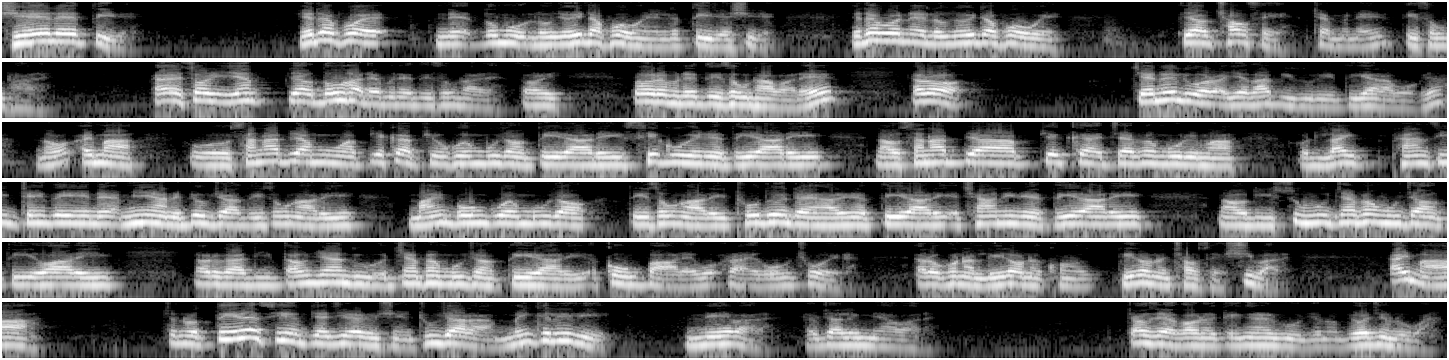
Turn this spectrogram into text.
ရဲလဲတည်တယ်ရဲတပ်ဖွဲ့နဲ့သို့မဟုတ်လုံခြုံရေးတပ်ဖွဲ့ဝင်တွေလည်းတည်တယ်ရှိတယ်ရဲတပ်ဖွဲ့နဲ့လုံခြုံရေးတပ်ဖွဲ့ဝင်အယောက်60ထက်မနည်းတည်ဆုံးထားတယ်အဲ sorry ရန်ယောက်300ထက်မနည်းတည်ဆုံးထားတယ် sorry 300ထက်မနည်းတည်ဆုံးထားပါတယ်အဲ့တော့ကျန်တဲ့လူကတော့အရသာပြည်သူတွေသိရတာပေါ့ဗျာเนาะအဲ့မှာဟိုဆန္ဒပြမှုမှာပြက်ခတ်ဖြိုခွင်းမှုကြောင့်တေးတာတွေဆေးကူရင်းနဲ့တေးတာတွေနောက်ဆန္ဒပြပြက်ခတ်ကြမ်းဖက်မှုတွေမှာ လိုက်ဖန်စီထိန်းသိမ်းရင်းနဲ့အမြင့်ရနေပြုတ်ကျသေးဆုံးတာတွေမိုင်းဘုံကွဲမှုကြောင့်သေဆုံးတာတွေထိုးသွင်းတန်ရာတွေနဲ့တေးတာတွေအချမ်းနည်းနဲ့တေးတာတွေနောက်ဒီစူမှုကြမ်းဖက်မှုကြောင့်တေးသွားတွေနောက်တစ်ခါဒီတောင်းကျမ်းသူအကြမ်းဖက်မှုကြောင့်တေးတာတွေအကုန်ပါတယ်ပေါ့အဲ့ဒါအကုန်ချွတ်ရတယ်အဲ့တော့ခုန4000နဲ့4060ရှိပါတယ်အဲ့မှာကျွန်တော်တေးတဲ့စီးရင်ပြန်ကြည့်လိုက်လို့ရှိရင်ထူးကြတာမိန်းကလေးတွေနဲပါတယ်ယောက်ျားလေးများပါတယ်ကြောက်စရာကောင်းတဲ့ကိန်းကလေးကိုကျွန်တော်ပြောချင်လို့ပါ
